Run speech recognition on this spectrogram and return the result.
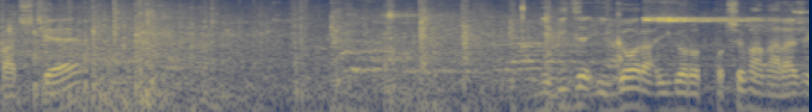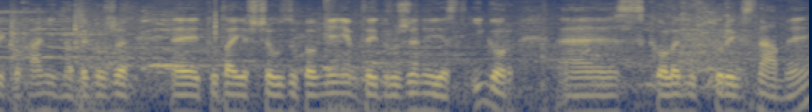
patrzcie, nie widzę Igora. Igor odpoczywa na razie, kochani, dlatego że e, tutaj jeszcze uzupełnieniem tej drużyny jest Igor e, z kolegów, których znamy.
